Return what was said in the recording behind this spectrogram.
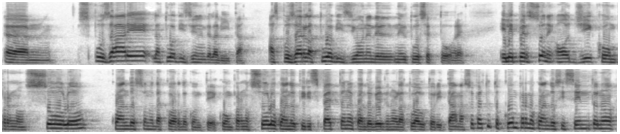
ehm, sposare la tua visione della vita, a sposare la tua visione del, nel tuo settore. E le persone oggi comprano solo quando sono d'accordo con te, comprano solo quando ti rispettano e quando vedono la tua autorità, ma soprattutto comprano quando si sentono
